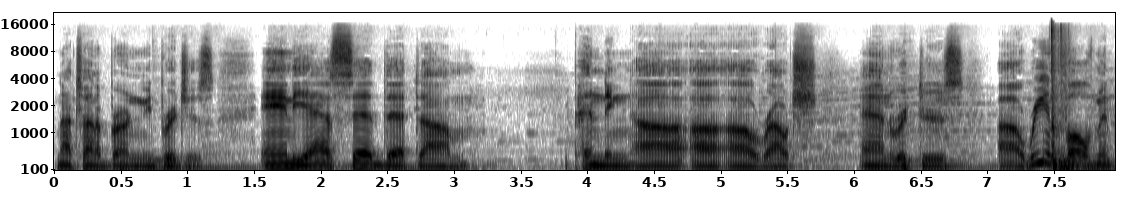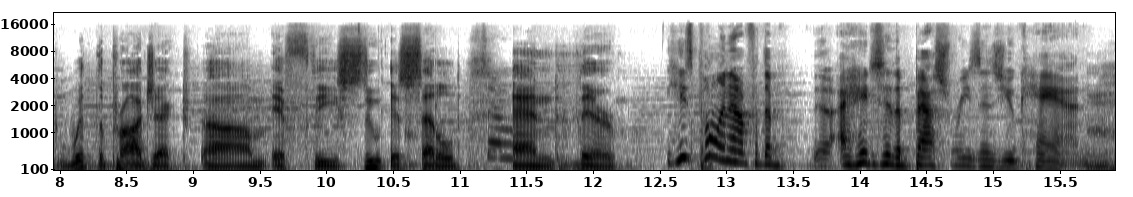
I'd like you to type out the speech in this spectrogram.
not trying to burn any bridges. And he has said that um, pending uh, uh, uh, Rauch and Richter's uh, re-involvement with the project, um, if the suit is settled and they're He's pulling out for the I hate to say the best reasons you can Mm-hmm.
